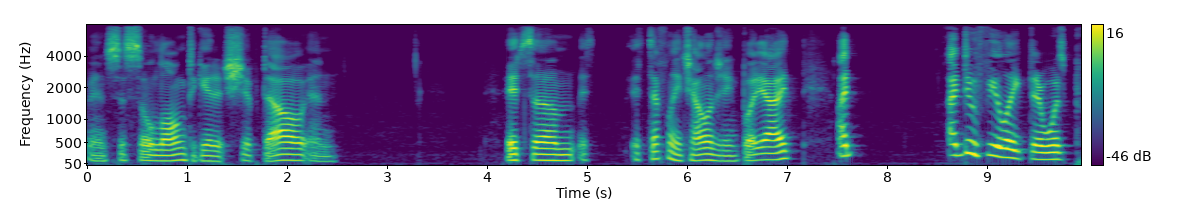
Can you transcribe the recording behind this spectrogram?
and it's just so long to get it shipped out, and it's um, it's it's definitely challenging. But yeah, I, I, I do feel like there was pr-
